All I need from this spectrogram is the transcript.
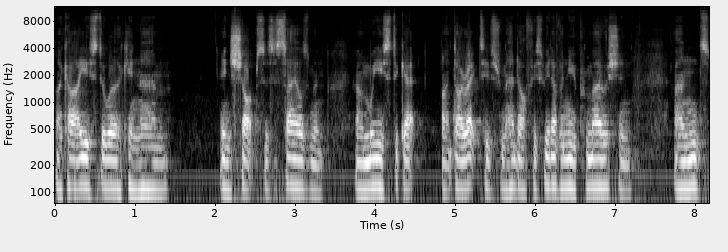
Like I used to work in um, in shops as a salesman, and we used to get like directives from head office. We'd have a new promotion, and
